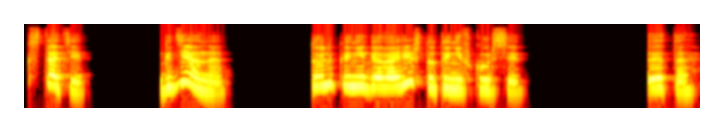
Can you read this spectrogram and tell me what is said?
Кстати, где она? Только не говори, что ты не в курсе. Это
